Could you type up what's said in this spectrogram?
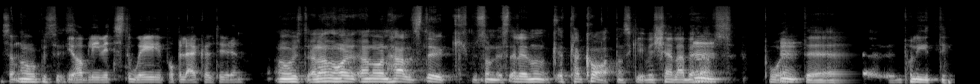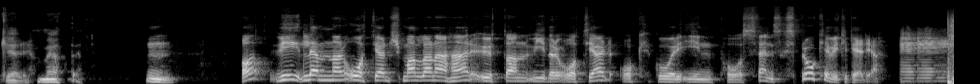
Som Ja, precis. ju har blivit stor i populärkulturen. Ja, just det. Han, har, han har en halsduk, som det, eller ett plakat han skriver källa behövs på Mm. ett eh, politikermöte. Mm. Ja, vi lämnar åtgärdsmallarna här utan vidare åtgärd och går in på svenskspråkiga Wikipedia. Mm.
